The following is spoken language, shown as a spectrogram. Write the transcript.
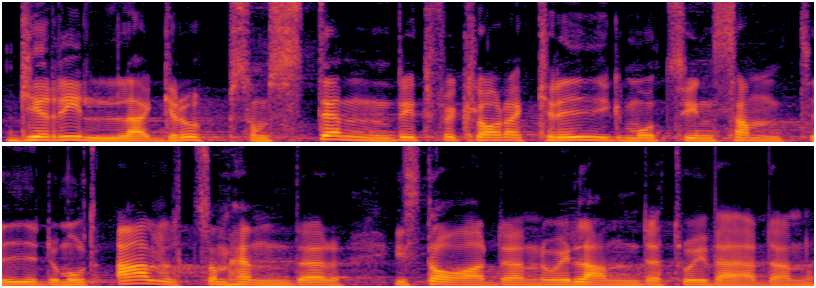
gerillagrupp som ständigt förklarar krig mot sin samtid och mot allt som händer i staden, och i landet och i världen.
